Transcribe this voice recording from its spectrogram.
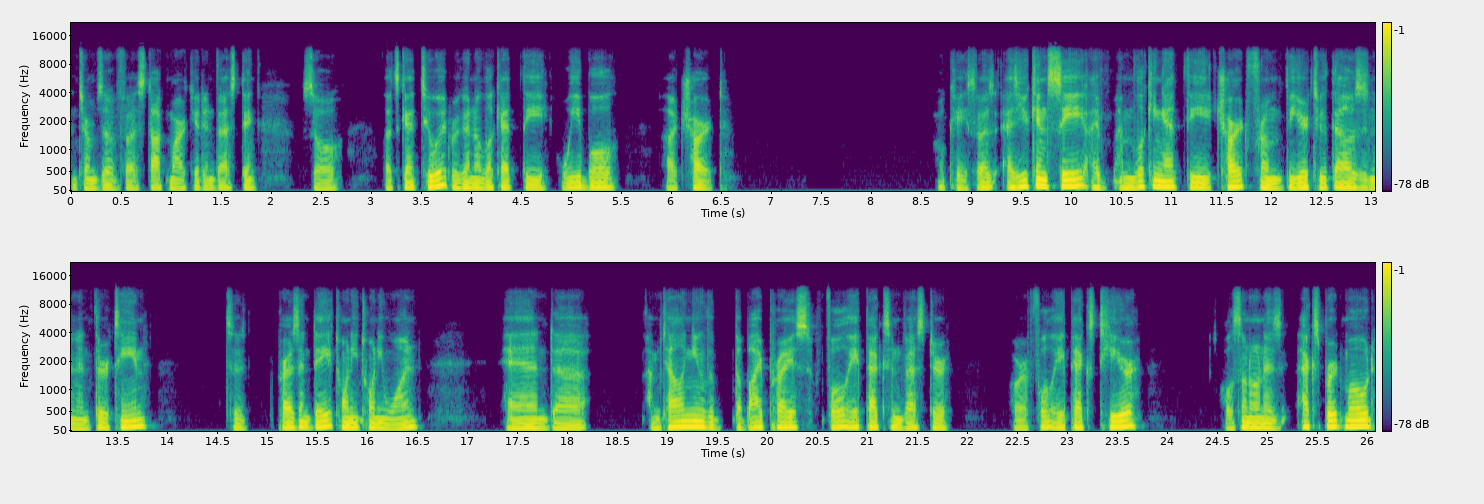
in terms of uh, stock market investing. So let's get to it. We're going to look at the Webull uh, chart. Okay, so as, as you can see, i am looking at the chart from the year 2013 to present day 2021. And uh, I'm telling you the, the buy price, full Apex investor or full Apex tier, also known as expert mode.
